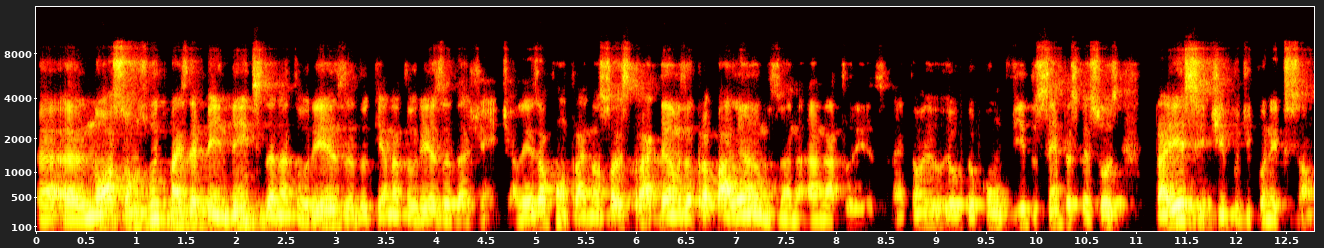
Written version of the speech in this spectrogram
Uh, nós somos muito mais dependentes da natureza do que a natureza da gente. Aliás, ao contrário, nós só estragamos, atrapalhamos a, natureza. Né? Então, eu, eu, eu, convido sempre as pessoas para esse tipo de conexão.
